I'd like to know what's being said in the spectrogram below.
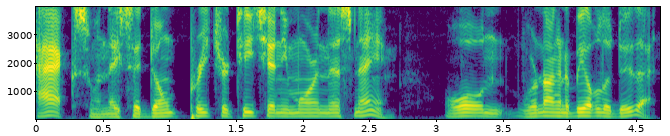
Acts, when they said, "Don't preach or teach anymore in this name," well, we're not going to be able to do that.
